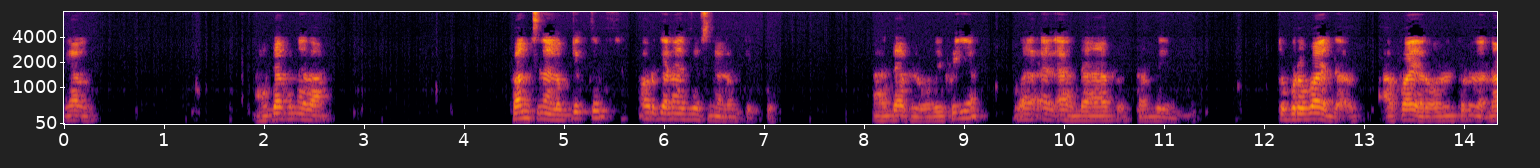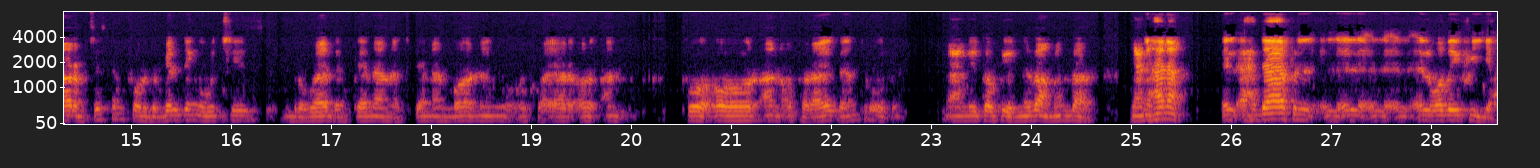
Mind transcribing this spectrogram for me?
يلا. أهداف النظام. functional objectives organizational objectives. أهداف الوظيفية والأهداف التنظيمية. To provide a fire or internal alarm system for the building which is provide internal and external warning of fire or, un, for, or unauthorized intrusion. يعني توفير نظام إنذار. يعني هنا الأهداف ال ال ال ال الوظيفية.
